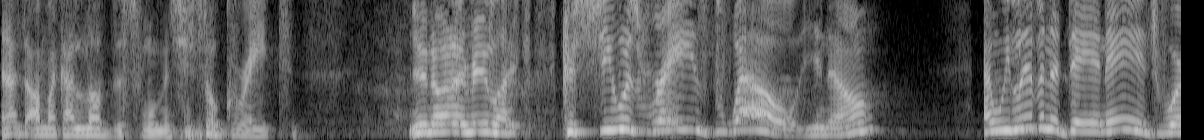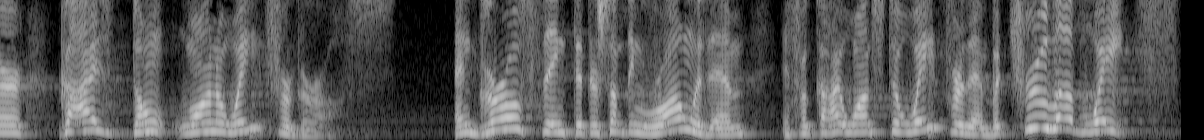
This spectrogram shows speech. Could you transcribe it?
And I thought, I'm like, I love this woman. She's so great. You know what I mean? Like, cause she was raised well, you know? And we live in a day and age where guys don't want to wait for girls. And girls think that there's something wrong with them if a guy wants to wait for them. But true love waits.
